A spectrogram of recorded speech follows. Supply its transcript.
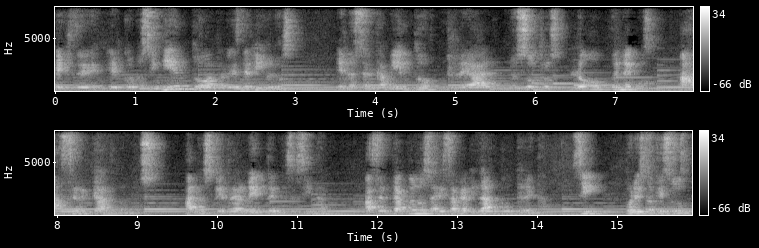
el conocimiento a través de libros, el acercamiento real, nosotros lo obtenemos acercándonos a los que realmente necesitan, acercándonos a esa realidad concreta. ¿sí? Por eso Jesús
